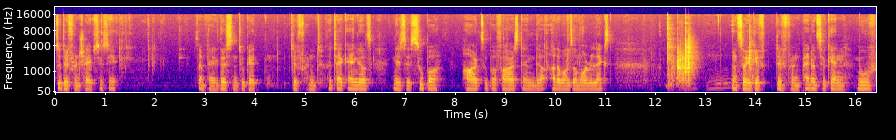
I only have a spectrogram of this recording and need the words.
to different shapes you see. Something like this and to get different attack angles. This is super hard super fast and the other ones are more relaxed. And so you give different patterns. You can move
